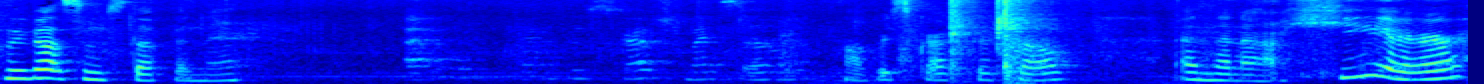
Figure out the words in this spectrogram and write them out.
We got some stuff in there. Just scratched myself. Aubrey scratched herself. And then out here,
